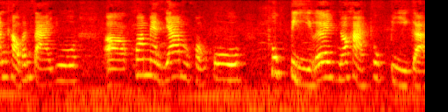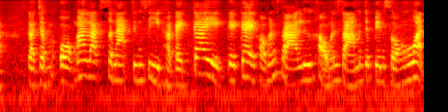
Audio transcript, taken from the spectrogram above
มันเข้าพรรษาอยู่ความแม่นย่ำของปูทุกปีเลยเนาะค่ะ ทุกปีกะก็จะออกมาลักษณะจึงสี่ค่ะใกล้ใกล้ใกล้ๆเขาพรรษาหรือเขาพรรษามันจะเป็นสองงวด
